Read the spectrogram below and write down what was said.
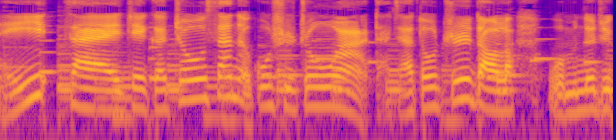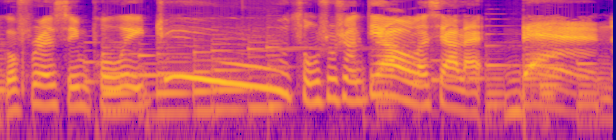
哎，在这个周三的故事中啊，大家都知道了，我们的这个 Francine Polly 就从树上掉了下来，bang，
